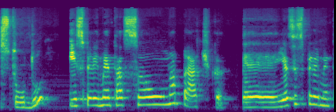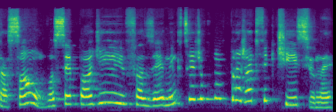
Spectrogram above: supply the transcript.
estudo e experimentação na prática. É, e essa experimentação você pode fazer nem que seja com um projeto fictício, né?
